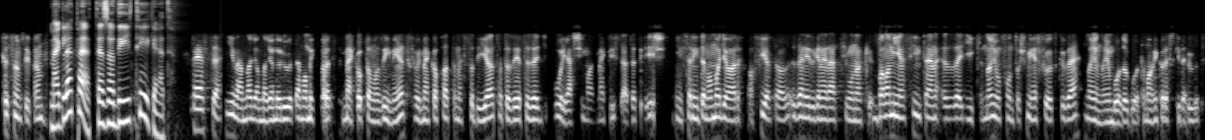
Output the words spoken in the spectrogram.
Köszönöm szépen! Meglepett ez a díj téged? Persze, nyilván nagyon-nagyon örültem, amikor megkaptam az e-mailt, hogy megkaphattam ezt a díjat. Hát azért ez egy óriási megtiszteltetés. Én szerintem a magyar, a fiatal zenész generációnak valamilyen szinten ez az egyik nagyon fontos mérföldköve. Nagyon-nagyon boldog voltam, amikor ez kiderült.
